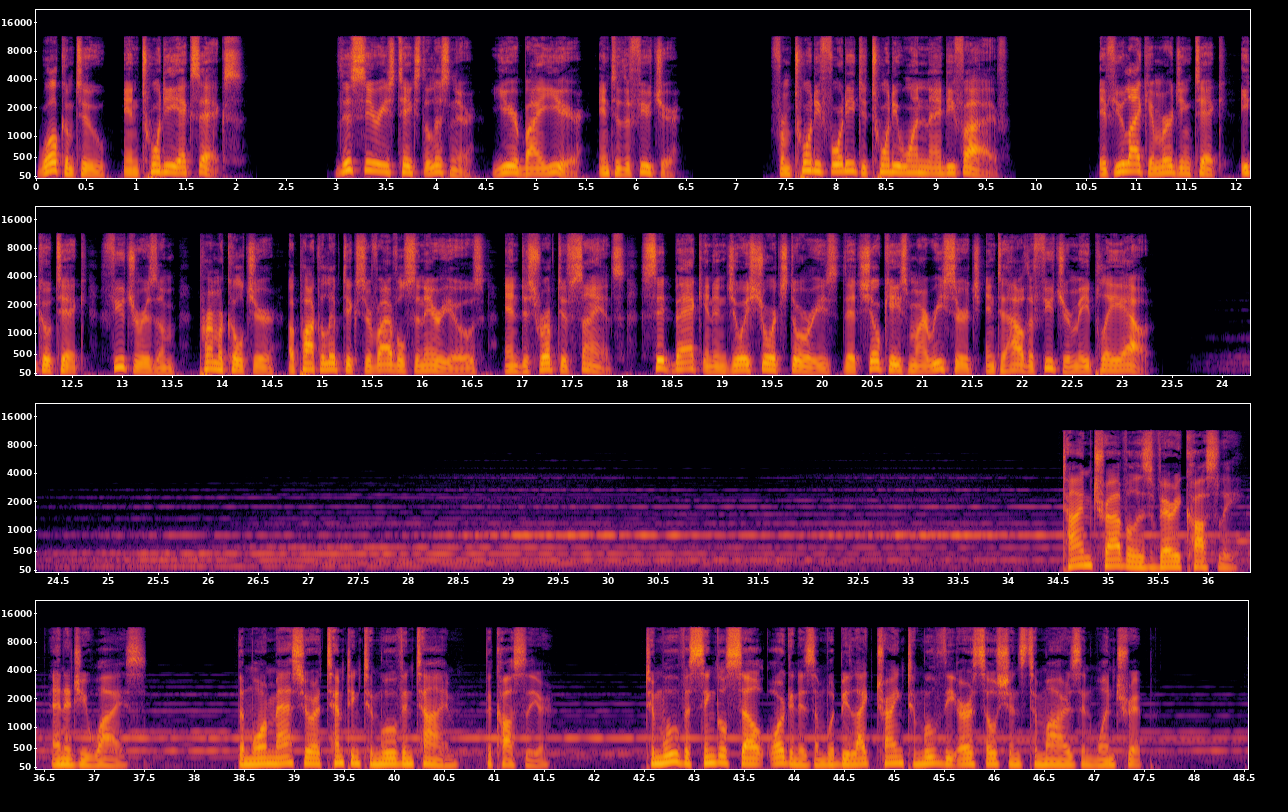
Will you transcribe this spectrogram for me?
Welcome to In 20XX. This series takes the listener, year by year, into the future. From 2040 to 2195. If you like emerging tech, ecotech, futurism, permaculture, apocalyptic survival scenarios, and disruptive science, sit back and enjoy short stories that showcase my research into how the future may play out. Time travel is very costly, energy wise. The more mass you're attempting to move in time, the costlier. To move a single cell organism would be like trying to move the Earth's oceans to Mars in one trip.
